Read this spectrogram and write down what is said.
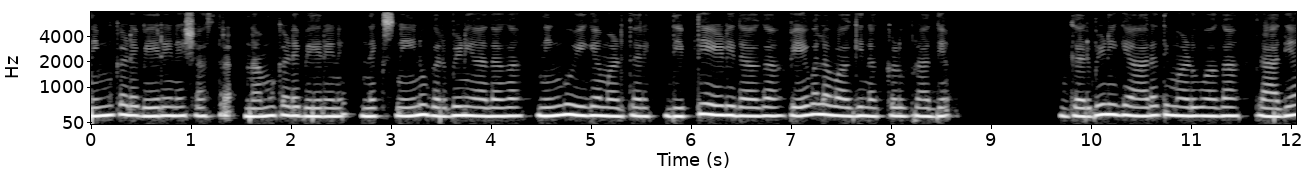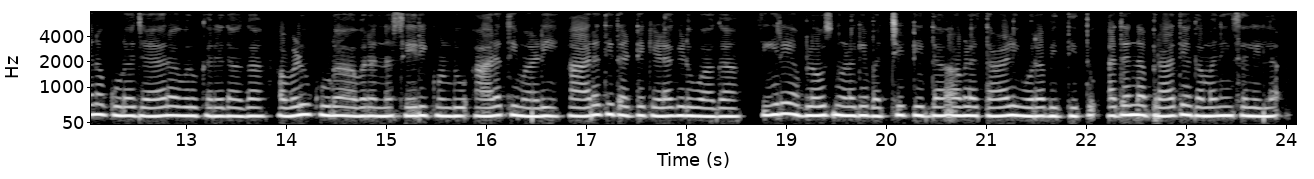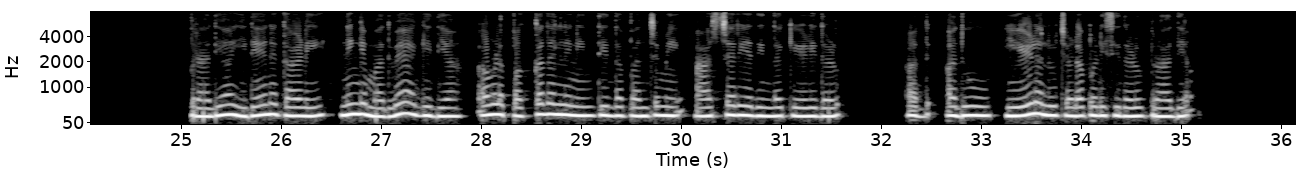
ನಿಮ್ ಕಡೆ ಬೇರೆನೆ ಶಾಸ್ತ್ರ, ನಮ್ ಕಡೆ ಬೇರೆನೆ. ನೆಕ್ಸ್ಟ್ ನೀನು ಗರ್ಭಿಣಿ ಆದಾಗ ನಿಂಗೂ ಹೀಗೆ ಮಾಡ್ತಾರೆ. ದೀಪ್ತಿ ಹೇಳಿದಾಗ ಕೇವಲವಾಗಿ ನಕ್ಕಳು ಪ್ರಾದ್ಯ. ಗರ್ಭಿಣಿಗೆ ಆರತಿ ಮಾಡುವಾಗ ಪ್ರಾಧ್ಯಾನ ಕೂಡ ಜಯರವರು ಕರೆದಾಗ ಅವಳು ಕೂಡ ಅವರನ್ನ ಸೇರಿಕೊಂಡು ಆರತಿ ಮಾಡಿ ಆರತಿ ತಟ್ಟೆ ಕೆಳಗಿಡುವಾಗ ಸೀರೆಯ ಬ್ಲೌಸ್ನೊಳಗೆ ಬಚ್ಚಿಟ್ಟಿದ್ದ ಅವಳ ತಾಳಿ ಹೊರಬಿದ್ದಿತ್ತು. ಅದನ್ನ ಪ್ರಾದ್ಯ ಗಮನಿಸಲಿಲ್ಲ. ಪ್ರಾದ್ಯ ಇದೇನೆ ತಾಳಿ? ನಿಂಗೆ ಮದ್ವೆ ಆಗಿದ್ಯಾ? ಅವಳ ಪಕ್ಕದಲ್ಲಿ ನಿಂತಿದ್ದ ಪಂಚಮಿ ಆಶ್ಚರ್ಯದಿಂದ ಕೇಳಿದಳು. ಅದ್, ಅದು ಹೇಳಲು ಚಡಪಡಿಸಿದಳು ಪ್ರಾದ್ಯ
